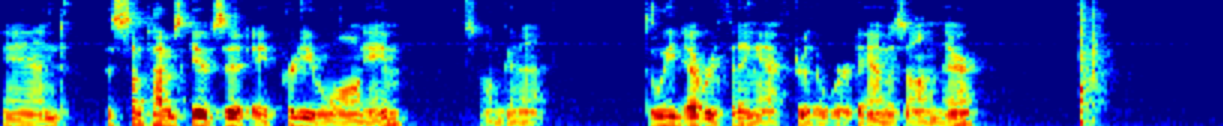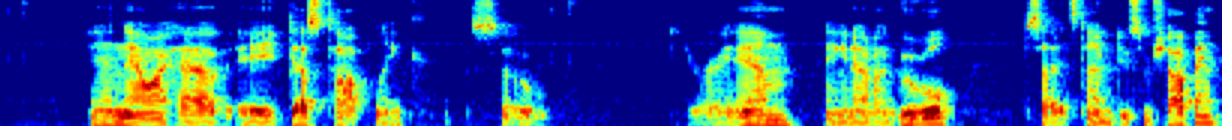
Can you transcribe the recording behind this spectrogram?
and this sometimes gives it a pretty long name. So I'm going to delete everything after the word Amazon there. And now I have a desktop link. So here I am hanging out on Google, decide it's time to do some shopping.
